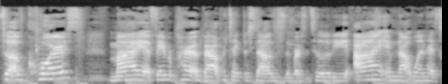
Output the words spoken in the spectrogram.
So of course, my favorite part about protective styles is the versatility. I am not one that's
